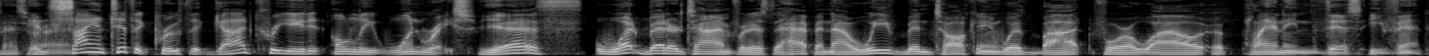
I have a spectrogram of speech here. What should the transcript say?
That's and right. scientific proof that God created only one race. Yes. What better time for this to happen? Now, we've been talking with Bott for a while, uh, planning this event.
